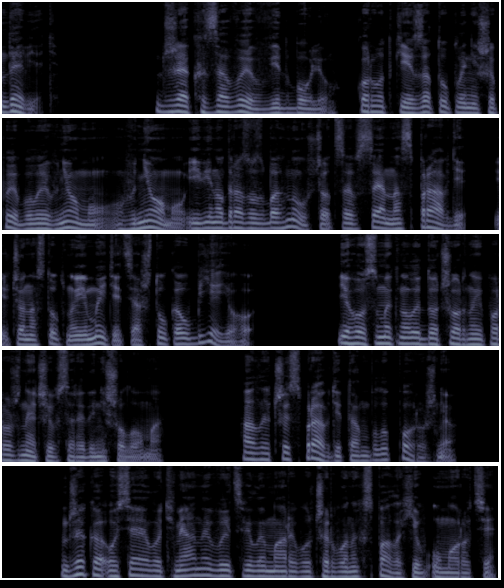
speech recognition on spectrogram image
9. Джек завив від болю. Короткі затуплені шипи були в ньому, в ньому, і він одразу збагнув, що це все насправді, і що наступної миті ця штука вб'є його. Його смикнули до чорної порожнечі всередині шолома. Але чи справді там було порожньо? Джека осяяло тьмяне вицвіле марево червоних спалахів у мороці,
